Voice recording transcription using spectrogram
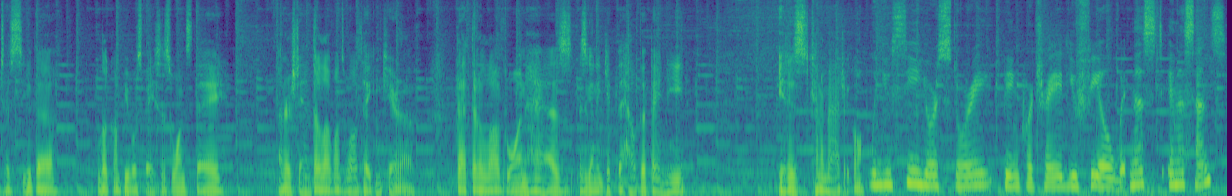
To see the look on people's faces once they understand that their loved one's well taken care of, that their loved one has is going to get the help that they need, it is kind of magical. When you see your story being portrayed, you feel witnessed in a sense.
